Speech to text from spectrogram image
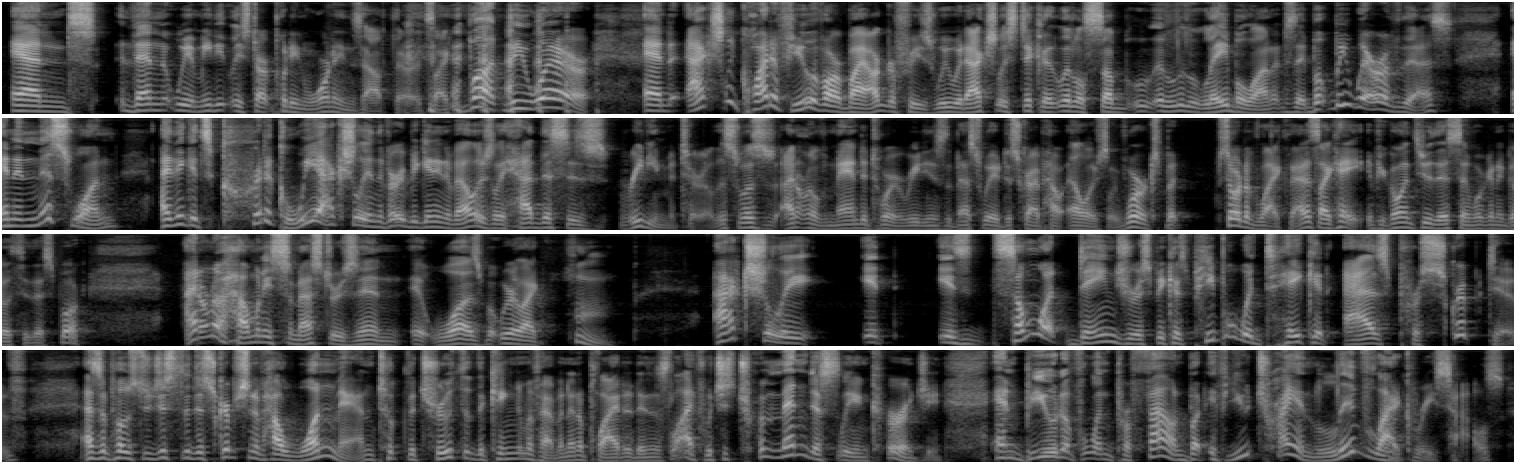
And then we immediately start putting warnings out there. It's like, but beware. And actually, quite a few of our biographies, we would actually stick a little sub, a little label on it to say, but beware of this. And in this one, I think it's critical. We actually, in the very beginning of Ellerslie, had this as reading material. This was, I don't know if mandatory reading is the best way to describe how Ellerslie works, but sort of like that. It's like, hey, if you're going through this, then we're going to go through this book. I don't know how many semesters in it was, but we were like, hmm, actually, it is somewhat dangerous because people would take it as prescriptive as opposed to just the description of how one man took the truth of the kingdom of heaven and applied it in his life, which is tremendously encouraging and beautiful and profound. But if you try and live like Rees Howells,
